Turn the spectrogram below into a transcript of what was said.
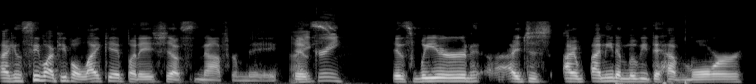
I can see why people like it, but it's just not for me. I It's- agree. It's weird. I just I I need a movie to have more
